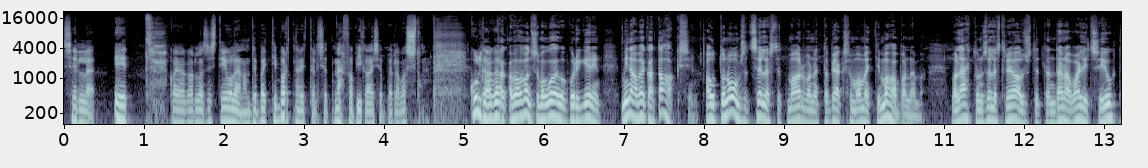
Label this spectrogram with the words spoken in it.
selle, et Kaja Kallasest ei ole enam debatipartnerit, ta lihtsalt nähvab iga asja peale vastu. kuulge, aga aga vabandust, ma kohe korrigeerin, mina väga tahaksin, autonoomselt sellest, et ma arvan, et ta peaks oma ameti maha panema, ma lähtun sellest reaalsusest, et ta on täna valitsuse juht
